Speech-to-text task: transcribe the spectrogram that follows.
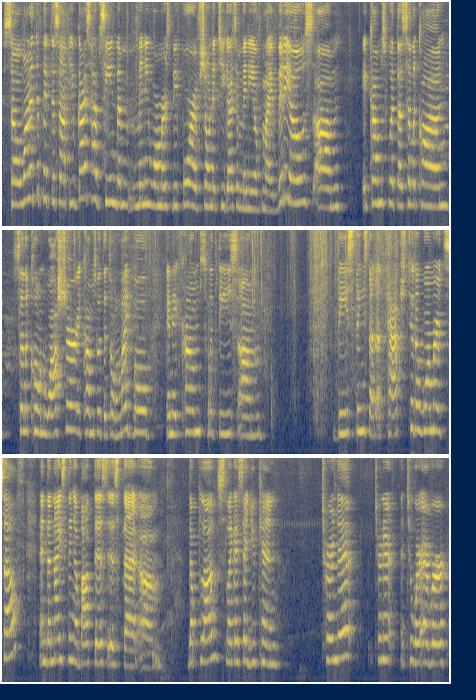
So I wanted to pick this up. You guys have seen the mini warmers before. I've shown it to you guys in many of my videos. Um, it comes with a silicone silicone washer. It comes with its own light bulb, and it comes with these um, these things that attach to the warmer itself. And the nice thing about this is that um, the plugs like I said you can turn it turn it to wherever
